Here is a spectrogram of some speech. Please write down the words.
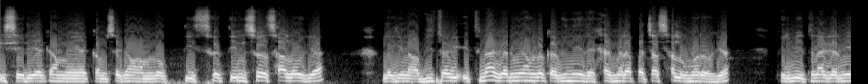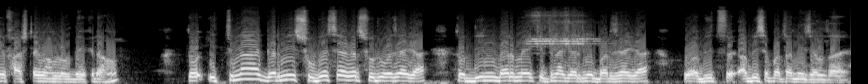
इस एरिया का मैं कम से कम हम लोग तीस से तीन सौ साल हो गया। लेकिन अभी तक इतना गर्मी हम लोग कभी नहीं देखा मेरा पचास साल उम्र हो गया, फिर भी इतना गर्मी फ़र्स्ट टाइम हम लोग देख रहा हूँ। तो इतना गर्मी सुबह से अगर शुरू हो जाएगा तो दिन भर में कितना गर्मी बढ़ जाएगा, वो अभी अभी से पता नहीं चल रहा है।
